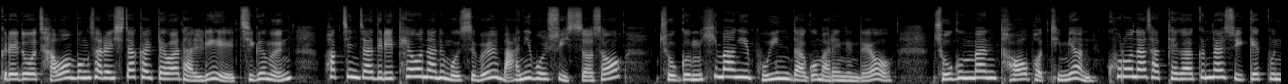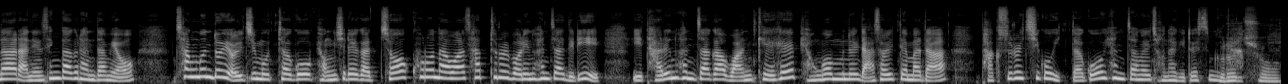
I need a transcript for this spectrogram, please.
그래도 자원봉사를 시작할 때와 달리 지금은 확진자들이 태어나는 모습을 많이 볼 수 있어서 조금 희망이 보인다고 말했는데요. 조금만 더 버티면 코로나 사태가 끝날 수 있겠구나라는 생각을 한다며 창문도 열지 못하고 병실에 갇혀 코로나와 사투를 벌인 환자들이 이 다른 환자가 완쾌해 병원 문을 나설 때마다 박수를 치고 있다고 현장을 전하기도 했습니다. 그렇죠.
